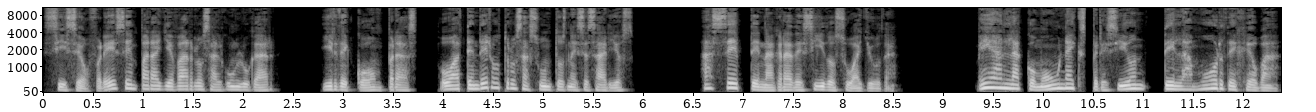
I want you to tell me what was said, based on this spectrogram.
Si se ofrecen para llevarlos a algún lugar, ir de compras o atender otros asuntos necesarios, acepten agradecidos su ayuda. Véanla como una expresión del amor de Jehová.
